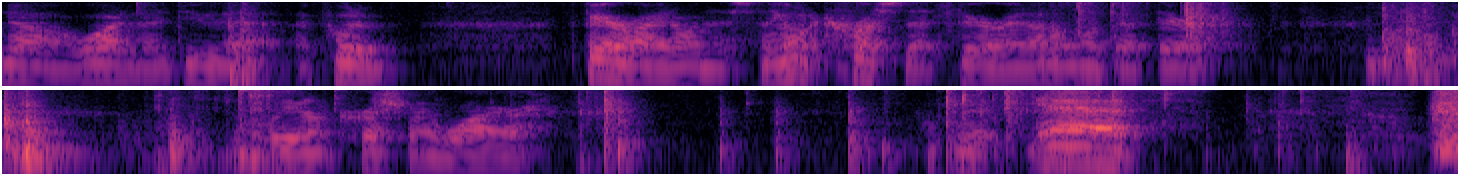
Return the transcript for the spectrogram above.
no, why did I do that? I put a ferrite on this thing. I want to crush that ferrite. I don't want that there. Hopefully I don't crush my wire. Yes!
